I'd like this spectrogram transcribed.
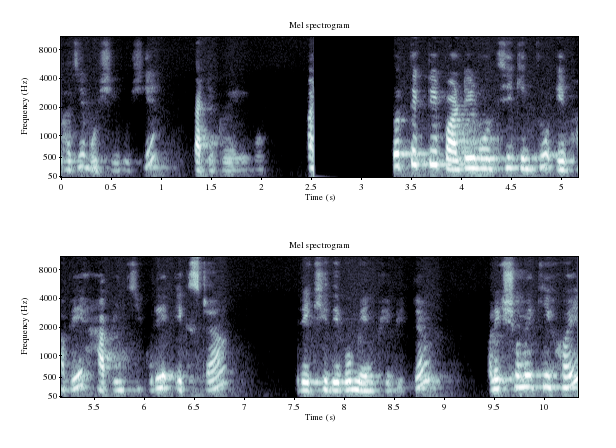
ভাজে বসিয়ে বসিয়ে কাটিং করে নেব। প্রত্যেকটি পার্টের মধ্যে কিন্তু এভাবে হাফ ইঞ্চি করে এক্সট্রা রেখে দেব মেন ফেব্রিকটা অনেক সময় কি হয়?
